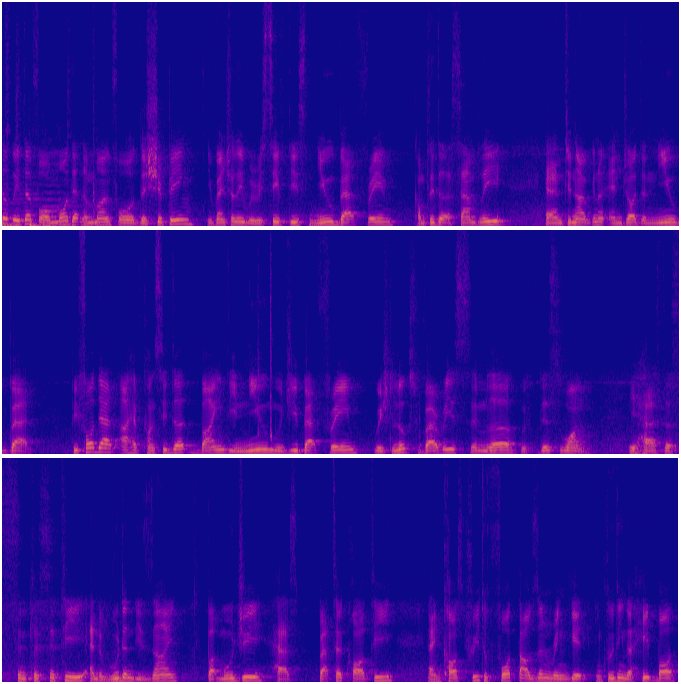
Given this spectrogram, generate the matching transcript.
After waited for more than a month for the shipping, eventually we received this new bed frame, completed assembly, and tonight we're gonna enjoy the new bed. Before that, I have considered buying the new Muji bed frame, which looks very similar with this one. It has the simplicity and the wooden design, but Muji has better quality and costs 3 to 4,000 ringgit, including the headboard.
